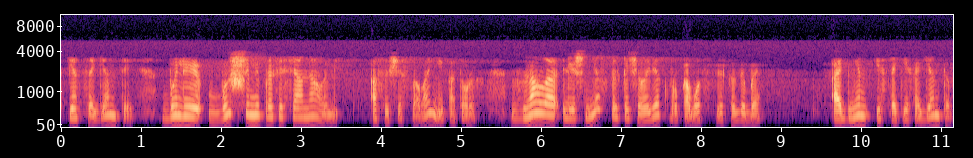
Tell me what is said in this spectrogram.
спецагенты были высшими профессионалами, о существовании которых знало лишь несколько человек в руководстве КГБ. Одним из таких агентов,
